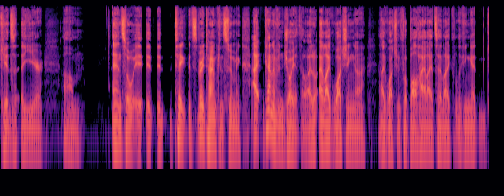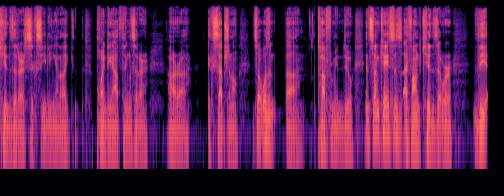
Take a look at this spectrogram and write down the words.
kids a year, um, and so it, it, it take it's very time consuming. I kind of enjoy it though. I, I like watching uh, I like watching football highlights. I like looking at kids that are succeeding, and I like pointing out things that are are uh, exceptional. So it wasn't uh, tough for me to do. In some cases, I found kids that were the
